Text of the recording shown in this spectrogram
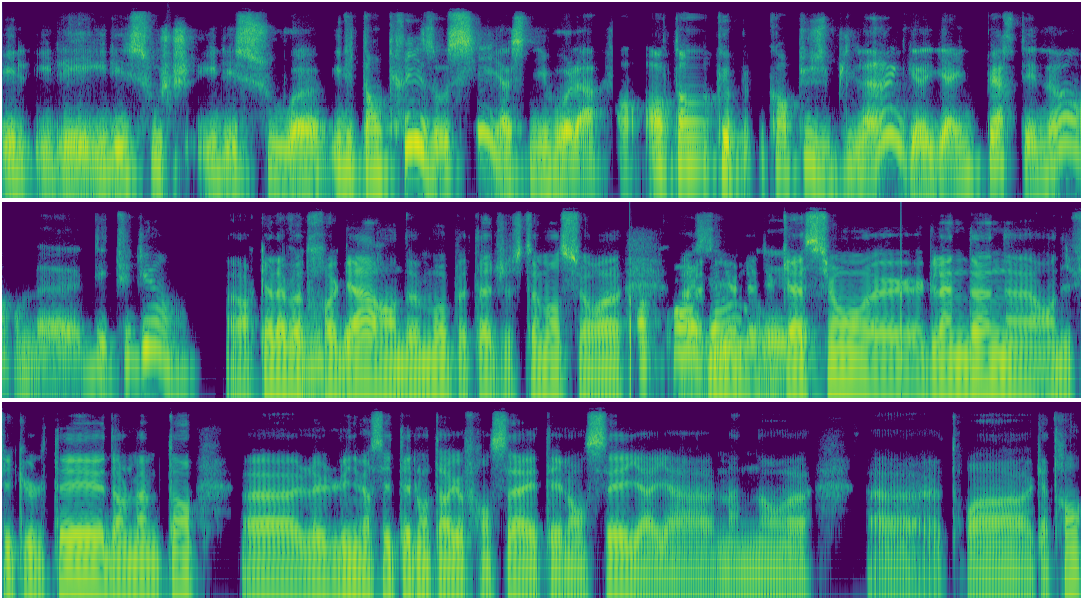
il, est, il, est, sous, il, est, sous, euh, il est en crise aussi à ce niveau-là. En, tant que campus bilingue, il y a une perte énorme euh, d'étudiants. Alors, quel est votre regard, en deux mots, peut-être justement sur le milieu de l'éducation Glendon en difficulté. Dans le même temps, l'Université de l'Ontario français a été lancée il y a, il y a maintenant 3, 4 ans.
